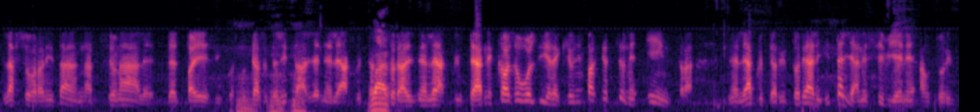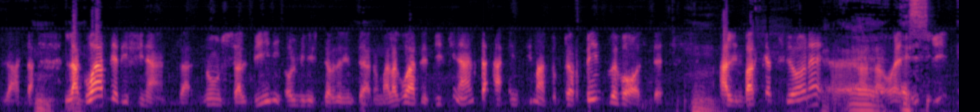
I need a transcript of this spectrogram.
la sovranità nazionale del paese, in questo caso dell'Italia, nelle acque territoriali, nelle acque interne. Cosa vuol dire? Che un'imbarcazione entra nelle acque territoriali italiane se viene autorizzata. La Guardia di Finanza, non Salvini o il Ministero dell'Interno, ma la Guardia di Finanza ha intimato per ben due volte all'imbarcazione, eh, alla ONG, eh sì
